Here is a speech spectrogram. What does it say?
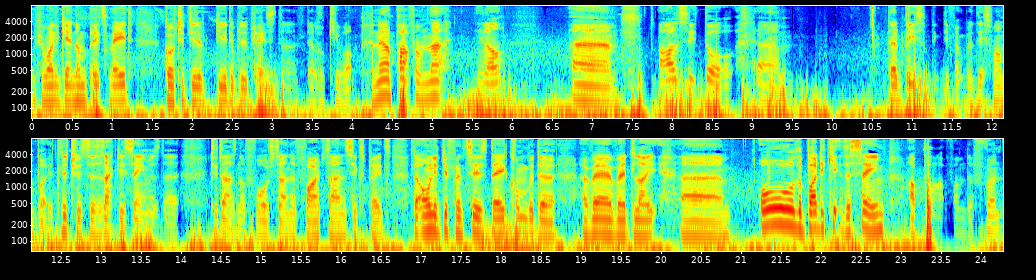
if you want to get number plates made go to DW plates they'll, they'll hook you up. And now apart from that you know um, I honestly thought um, there'd be something different with this one but it literally is exactly the same as the 2004 2005 2006 plates. The only difference is they come with a, a rare red light um, all the body kit is the same apart from the front.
